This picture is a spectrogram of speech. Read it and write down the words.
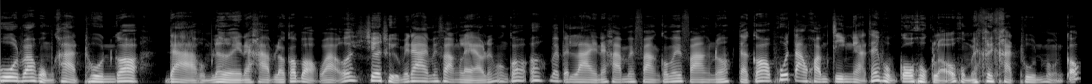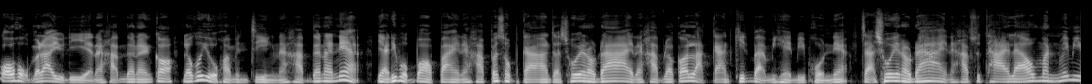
พููดว่าผมขาดทุนก็ ด่าผมเลยนะครับ แล้วก็บอกว่าเอ้ยเชื่อถือไม่ได้ไม่ฟังแล้วแล้วผมก็เออไม่เป็นไรนะครับ ไม่ฟังก็ไม่ฟังเนาะแต่ก็พูดตามความจริงอะถ้าผมโกหกเหรอผมไม่เคยขาดทุนผมก็โกหกไม่ได้อยู่ดีนะครับดังนั้นก็เราก็อยู่ความเป็นจริงนะครับดังนั้นเนี่ยอย่างที่ผมบอกไปนะครับ ประสบการณ์จะช่วยเราได้นะครับ แล้วก็หลักการคิดแบบมีเหตุมีผลเนี่ยจะช่วยเราได้นะครับ สุดท้ายแล้วมันไม่มี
